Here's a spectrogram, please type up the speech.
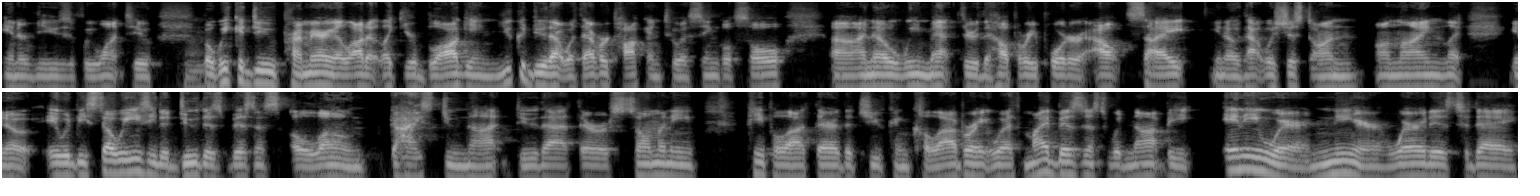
interviews if we want to, mm-hmm. but we could do primarily a lot of like your blogging. You could do that with ever talking to a single soul. Uh, I know we met through the Help a Reporter Out site. You know, that was just on online. Like, you know, it would be so easy to do this business alone. Guys, do not do that. There are so many people out there that you can collaborate with. My business would not be anywhere near where it is today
